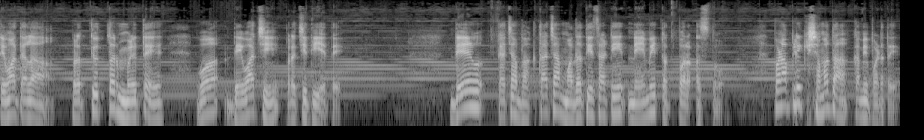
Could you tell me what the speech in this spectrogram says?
तेव्हा त्याला प्रत्युत्तर मिळते व देवाची प्रचिती येते. देव त्याच्या भक्ताच्या मदतीसाठी नेहमी तत्पर असतो. पण आपली क्षमता कमी पडते.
